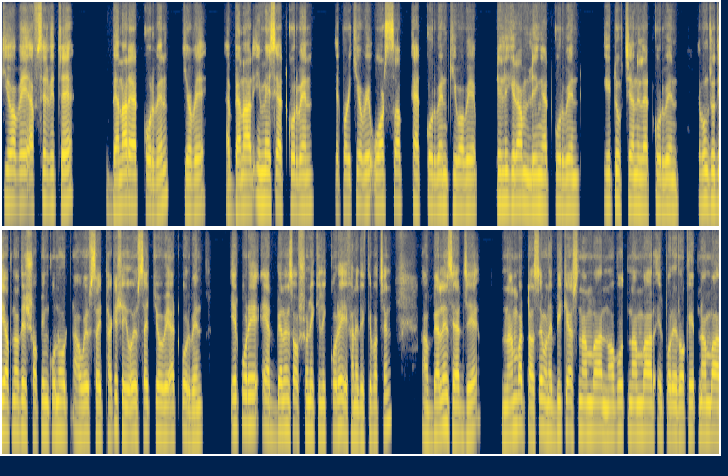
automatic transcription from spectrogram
কীভাবে অ্যাপসের ভিতরে ব্যানার অ্যাড করবেন, কীভাবে ব্যানার ইমেজ অ্যাড করবেন, এরপরে কীভাবে হোয়াটসঅ্যাপ অ্যাড করবেন, কীভাবে টেলিগ্রাম লিঙ্ক অ্যাড করবেন, ইউটিউব চ্যানেল অ্যাড করবেন এবং যদি আপনাদের শপিং কোনো ওয়েবসাইট থাকে সেই ওয়েবসাইট কীভাবে অ্যাড করবেন। এরপরে অ্যাড ব্যালেন্স অপশনে ক্লিক করে এখানে দেখতে পাচ্ছেন ব্যালেন্স অ্যাড যে নাম্বারটা আছে মানে বিকাশ নাম্বার, নগদ নাম্বার, এরপরে রকেট নাম্বার,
